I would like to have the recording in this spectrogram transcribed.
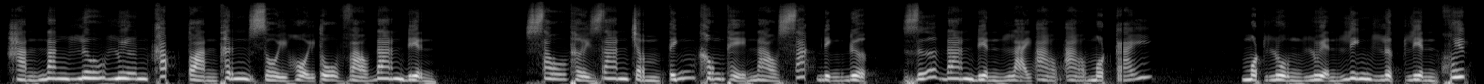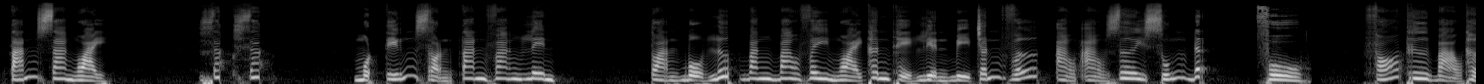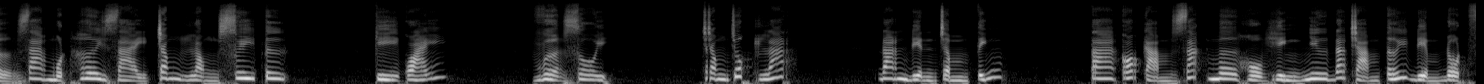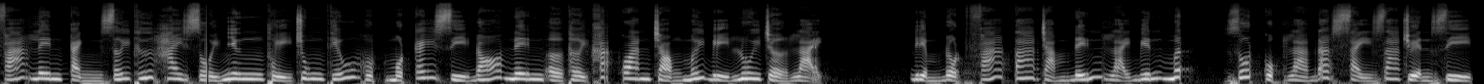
Hàn năng lưu luyên khắp toàn thân rồi hội tụ vào đan điền. Sau thời gian trầm tính không thể nào xác định được, giữa đan điền lại ảo ảo một cái. Một luồng luyện linh lực liền khuyết tán ra ngoài. Rắc rắc. Một tiếng giòn tan vang lên. Toàn bộ lớp băng bao vây ngoài thân thể liền bị chấn vỡ, ảo ảo rơi xuống đất. Phù! Phó thư bảo thở ra một hơi dài trong lòng suy tư. Kỳ quái! Vừa rồi! Trong chốc lát, đan điện trầm tính. Ta có cảm giác mơ hồ hình như đã chạm tới điểm đột phá lên cảnh giới thứ hai rồi nhưng Thủy Trung thiếu hụt một cái gì đó nên ở thời khắc quan trọng mới bị lui trở lại. Điểm đột phá ta chạm đến lại biến mất, rốt cuộc là đã xảy ra chuyện gì?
